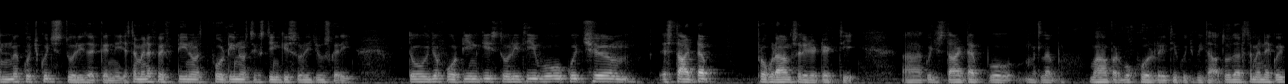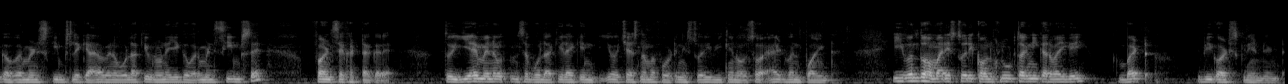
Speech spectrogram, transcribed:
इनमें कुछ कुछ स्टोरीज ऐड करनी है। जैसे मैंने फिफ्टीन और फोर्टीन और सिक्सटीन की स्टोरी चूज़ करी तो जो फोर्टीन की स्टोरी थी वो कुछ स्टार्टअप प्रोग्राम से रिलेटेड थी। आ, कुछ स्टार्टअप वो मतलब वहाँ पर वो खोल रही थी कुछ भी था। तो उधर से मैंने कोई गवर्नमेंट स्कीम्स लेके आया मैंने बोला कि उन्होंने ये गवर्नमेंट स्कीम से फंड से इकट्ठा करे। तो ये मैंने उनसे बोला कि like in your chest number fourteen story we can also add one point even though हमारी स्टोरी कंक्लूड तक नहीं करवाई गई but we got screened in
